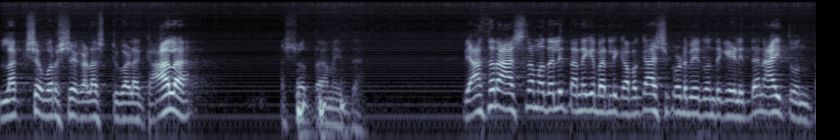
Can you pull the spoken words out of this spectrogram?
ಲಕ್ಷ ವರ್ಷಗಳಷ್ಟುಗಳ ಕಾಲ ಅಶ್ವತ್ಥಾಮ ಇದ್ದ. ವ್ಯಾಸರ ಆಶ್ರಮದಲ್ಲಿ ತನಗೆ ಬರಲಿಕ್ಕೆ ಅವಕಾಶ ಕೊಡಬೇಕು ಅಂತ ಕೇಳಿದ್ದಾನೆ, ಆಯಿತು ಅಂತ.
